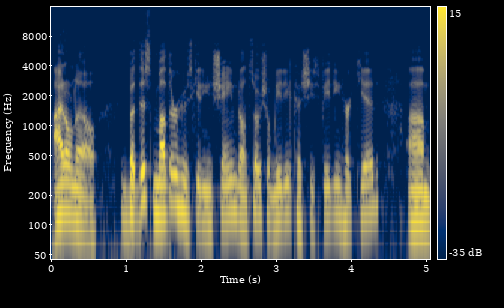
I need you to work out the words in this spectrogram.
I don't know. But this mother who's getting shamed on social media because she's feeding her kid, um,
